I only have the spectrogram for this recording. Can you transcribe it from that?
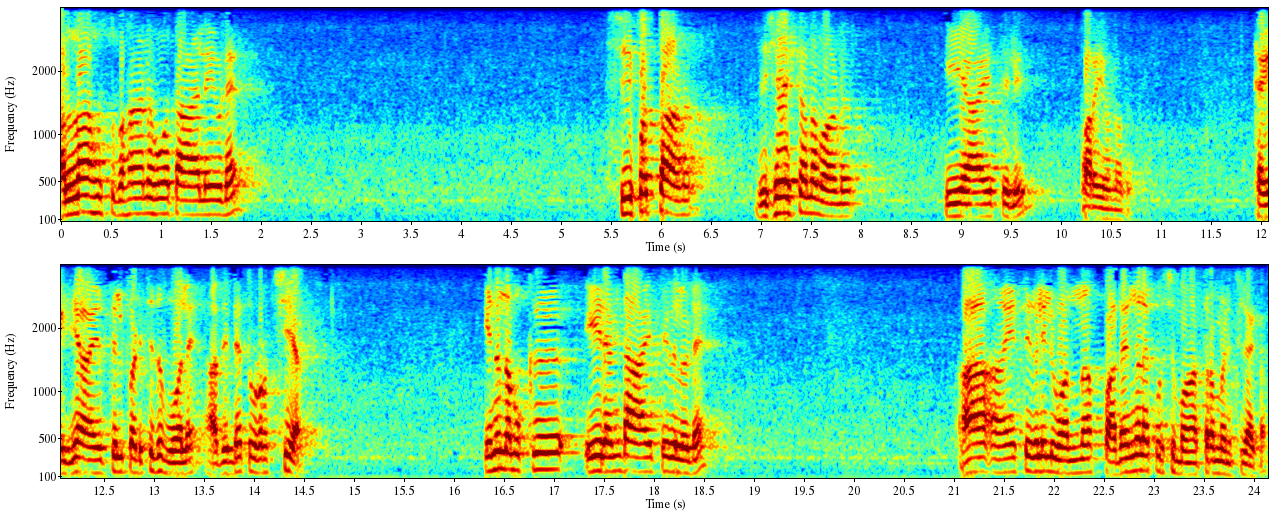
അള്ളാഹു സുബാനുഹു താലയുടെ സിഫത്താണ് വിശേഷണമാണ് ഈ ആയത്തിൽ പറയുന്നത്. കഴിഞ്ഞ ആയത്തിൽ പഠിച്ചതുപോലെ അതിന്റെ തുടർച്ചയാണ്. ഇന്ന് നമുക്ക് ഈ രണ്ടായത്തുകളുടെ ആ ആയത്തുകളിൽ വന്ന പദങ്ങളെ കുറിച്ച് മാത്രം മനസ്സിലാക്കാം.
